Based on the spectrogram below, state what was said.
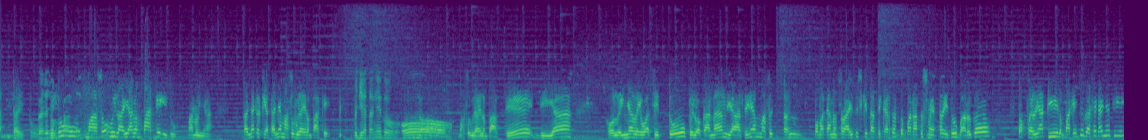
ada itu. Itu masuk wilayah Lempake itu, manunya. Karena kegiatannya masuk wilayah Lempake. Kegiatannya itu. Oh, Oh. masuk wilayah Lempake, dia holdingnya lewat situ, belok kanan, ya artinya masuk jalan pemakaman Serayu itu sekitar 300 atau 400 meter itu baru ke Stokvelnya di Lempake juga, saya kayaknya di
